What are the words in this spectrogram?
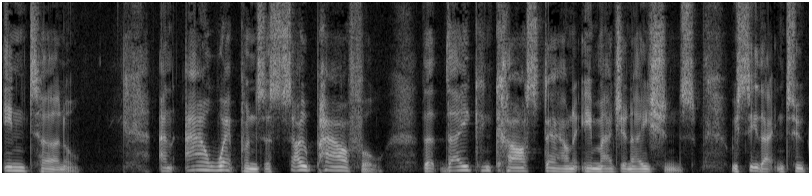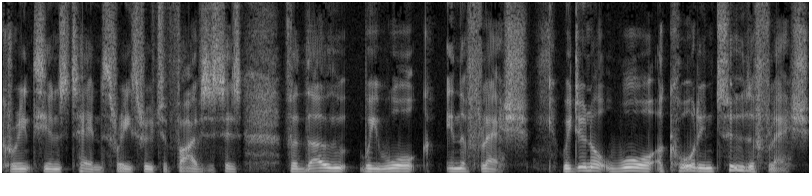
internal. And our weapons are so powerful that they can cast down imaginations. We see that in 2 Corinthians 10 3 through to 5. It says, For though we walk in the flesh, we do not war according to the flesh.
